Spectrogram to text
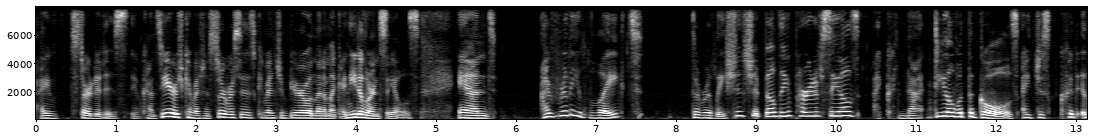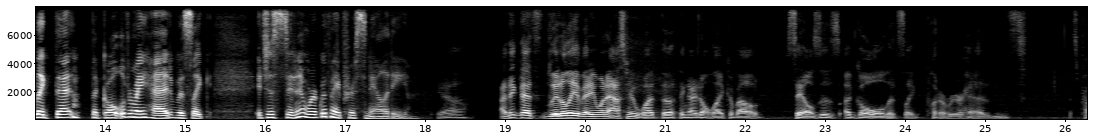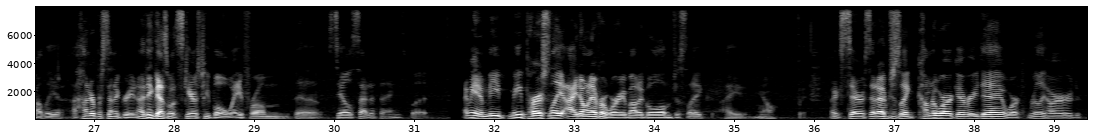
I started as you know, concierge, convention services, convention bureau, and then I'm like, I need to learn sales. And I really liked the relationship building part of sales. I could not deal with the goals. I just could like that mm. the goal over my head was like it just didn't work with my personality. Yeah. I think that's literally if anyone asks me what the thing I don't like about sales is a goal that's like put over your head. It's, it's probably a hundred percent agreed. And I think that's what scares people away from the sales side of things. But I mean, me, me personally, I don't ever worry about a goal. I'm just like, I, you know, like Sarah said, I'm just like come to work every day, work really hard.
